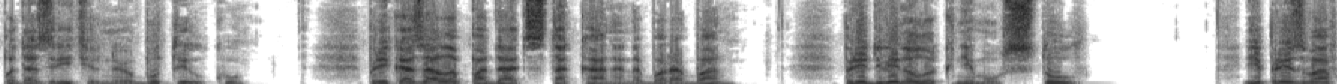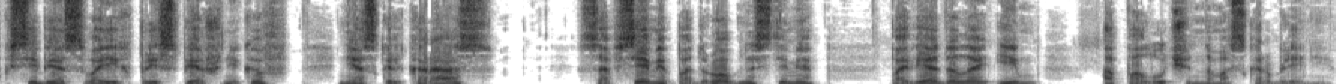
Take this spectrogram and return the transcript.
подозрительную бутылку, приказала подать стаканы на барабан, придвинула к нему стул и, призвав к себе своих приспешников, несколько раз, со всеми подробностями, поведала им о полученном оскорблении.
